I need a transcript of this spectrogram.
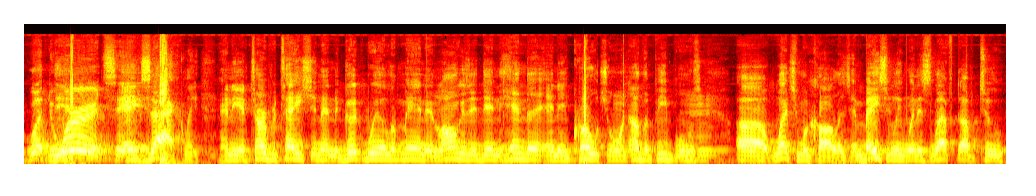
What the word says. Exactly. And the interpretation and the goodwill of men, as long as it didn't hinder and encroach on other people's Mm-hmm. Uh whatchamacallits, and basically when it's left up to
